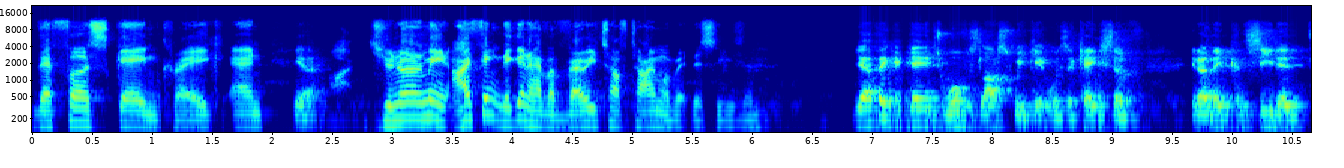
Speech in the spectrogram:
their first game, Craig, and yeah, do you know what I mean? I think they're going to have a very tough time of it this season. Yeah, I think against Wolves last week, it was a case of you know they conceded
